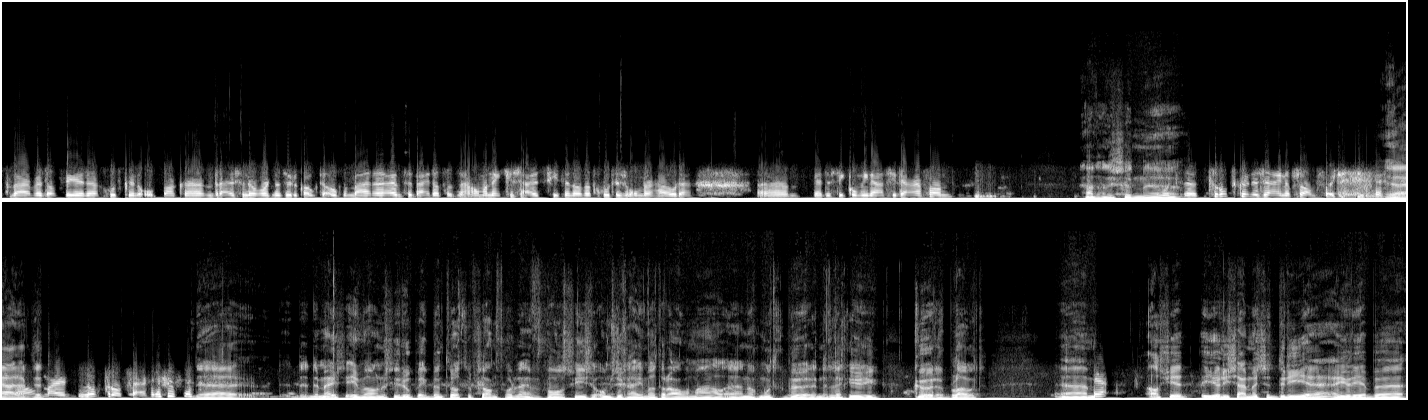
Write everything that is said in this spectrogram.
waar we dat weer goed kunnen oppakken. Bruisender wordt natuurlijk ook de openbare ruimte bij. Dat het er allemaal netjes uitziet en dat het goed is onderhouden. ja, dus die combinatie daarvan. Ja, dan is een... Uh... moet uh, trots kunnen zijn op Zandvoort. Ja, ja, dat, maar nog trotser. De, de, de, meeste inwoners die roepen ik ben trots op Zandvoort... en vervolgens zien ze om zich heen wat er allemaal uh, nog moet gebeuren. En dat leggen jullie keurig bloot. Um, ja. Als je, jullie zijn met z'n drieën en jullie hebben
